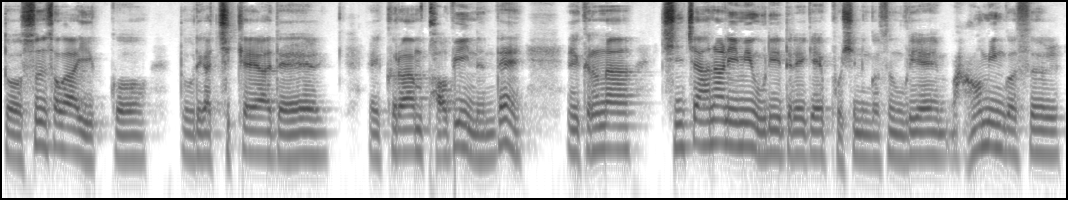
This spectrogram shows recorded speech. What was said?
또 순서가 있고 또 우리가 지켜야 될 그러한 법이 있는데 그러나 진짜 하나님이 우리들에게 보시는 것은 우리의 마음인 것을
